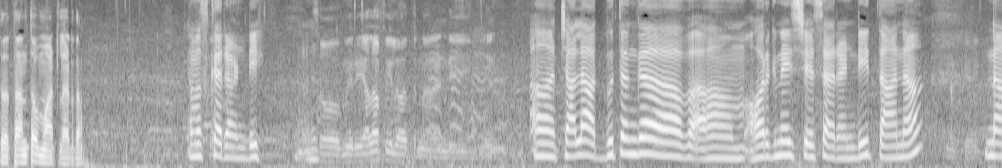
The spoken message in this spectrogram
సో తనతో మాట్లాడదాం. నమస్కారం అండి. సో మీరు ఎలా ఫీల్ అవుతున్నారండి? చాలా అద్భుతంగా ఆర్గనైజ్ చేశారండి తానా. నా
